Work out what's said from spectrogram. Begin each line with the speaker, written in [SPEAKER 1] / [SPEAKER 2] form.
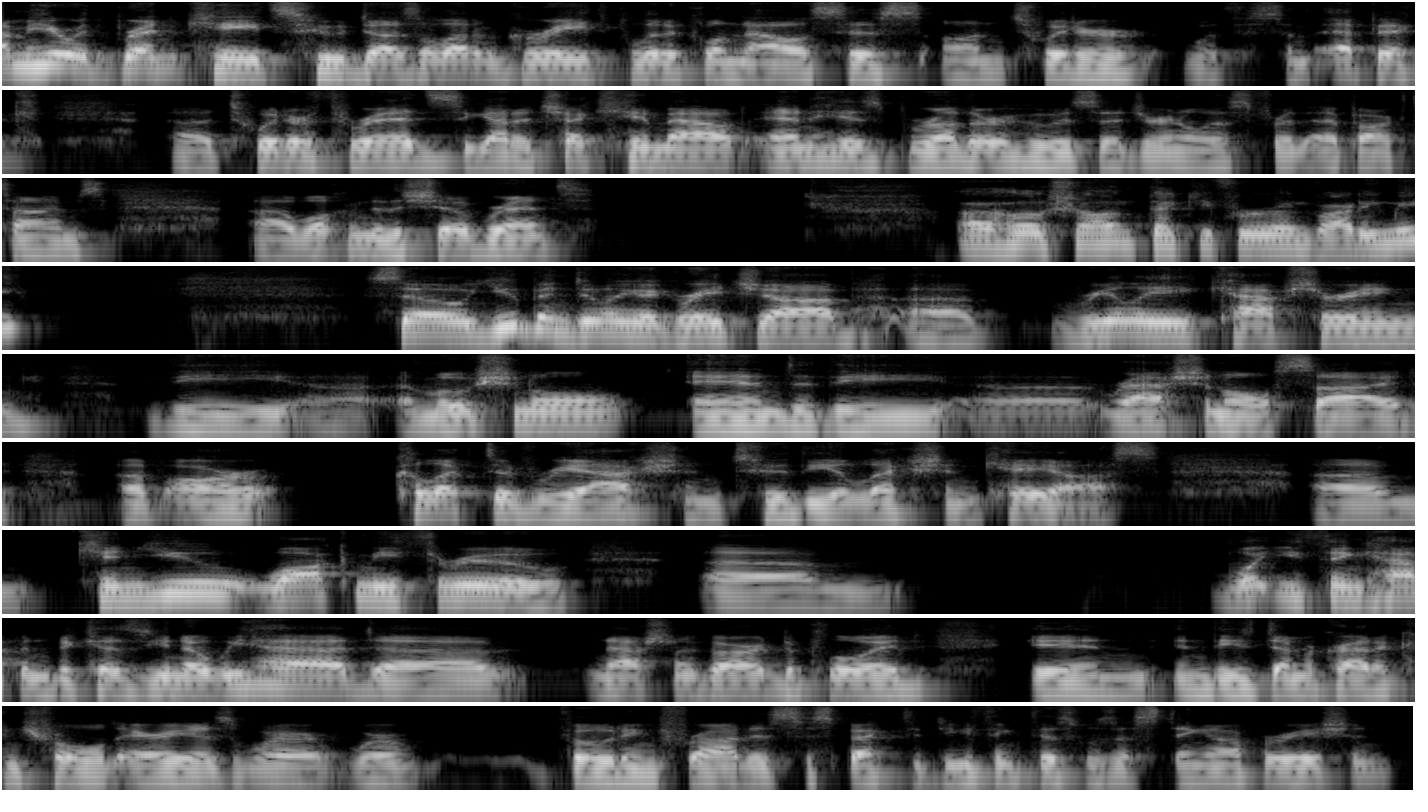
[SPEAKER 1] I'm here with Brent Cates, who does a lot of great political analysis on Twitter with some epic uh, Twitter threads. You got to check him out and his brother, who is a journalist for the Epoch Times. Uh, welcome to the show, Brent.
[SPEAKER 2] Uh, hello, Sean. Thank you for inviting me.
[SPEAKER 1] So, you've been doing a great job uh, really capturing the uh, emotional and the uh, rational side of our collective reaction to the election chaos. Um, can you walk me through um, what you think happened? Because you know we had uh, National Guard deployed in in these Democratic controlled areas where where voting fraud is suspected. Do you think this was a sting operation?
